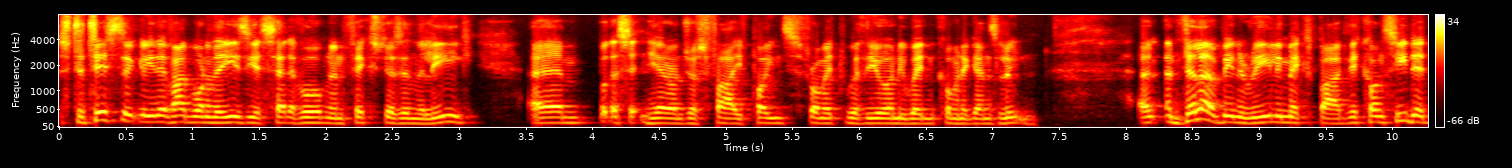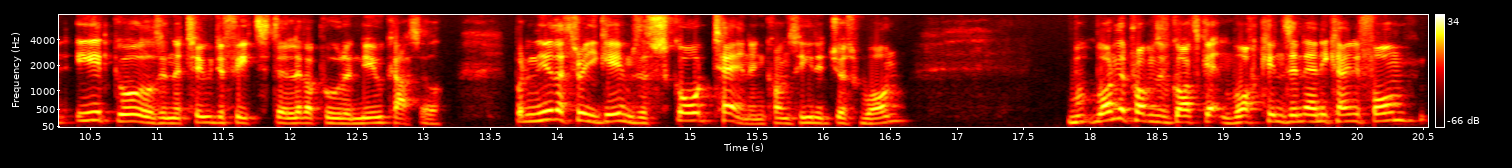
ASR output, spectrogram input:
statistically, they've had one of the easiest set of opening fixtures in the league, um, but they're sitting here on just five points from it, with the only win coming against Luton. And, and Villa have been a really mixed bag. They conceded eight goals in the two defeats to Liverpool and Newcastle, but in the other three games, they've scored ten and conceded just one one of the problems we've got is getting Watkins in any kind of form.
